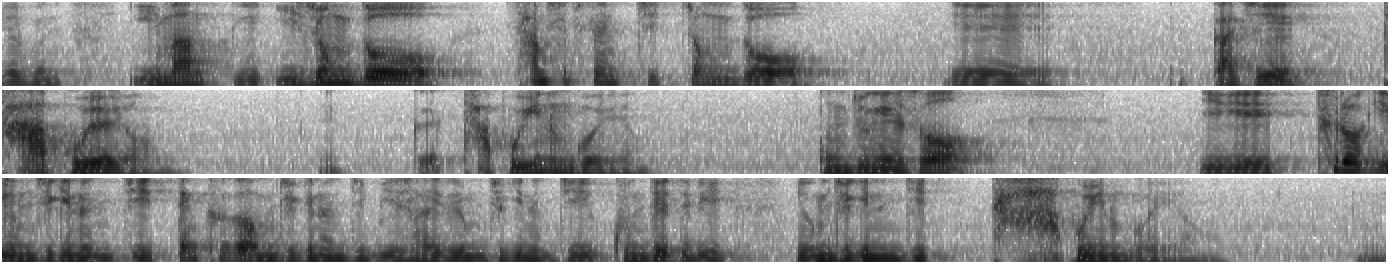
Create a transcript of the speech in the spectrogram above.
여러분 이만 이 정도 30cm 정도 예까지 다 보여요. 그다 보이는 거예요. 공중에서 이게 트럭이 움직이는지 탱크가 움직이는지 미사일이 움직이는지 군대들이 움직이는지 다 보이는 거예요. 음,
